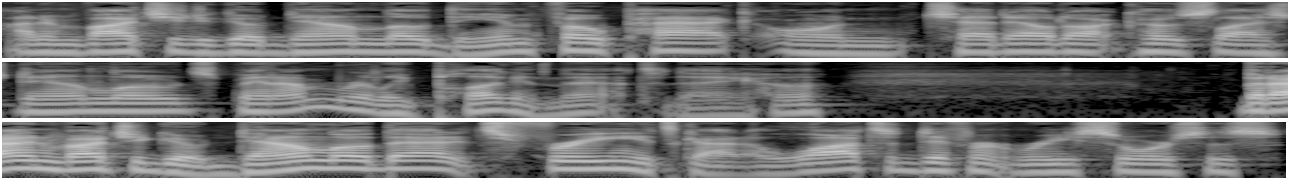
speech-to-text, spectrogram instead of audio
I'd invite you to go download the info pack on chadl.co slash downloads. Man, I'm really plugging that today, huh? But I invite you to go download that. It's free. It's got lots of different resources.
